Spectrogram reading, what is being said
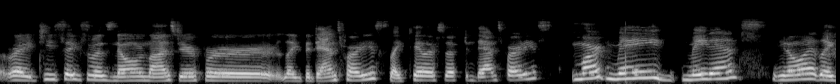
right? T6 was known last year for like the dance parties, like Taylor Swift and dance parties. Mark may may dance. You know what? Like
